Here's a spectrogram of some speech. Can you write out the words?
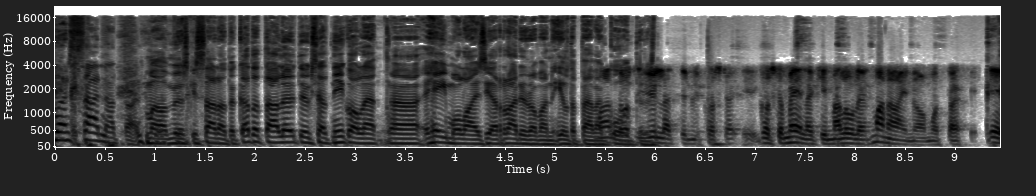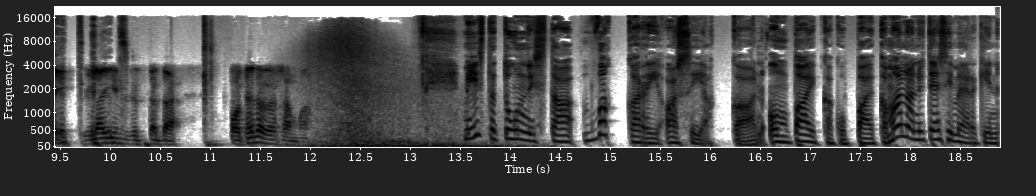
Mä oon sanaton. Mä oon myöskin sanottu. Katsotaan löytyykö sieltä Nikolle äh, heimolaisia Radionovan Mä iltapäivän oon tosi yllättynyt, koska, koska meilläkin mä luulen, että mä oon ainoa, mutta ei. Kyllä ihmiset tätä, pote tätä samaa. Mistä tunnistaa vakkariasiakkaan on paikka kuin paikka. Mä annan nyt esimerkin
